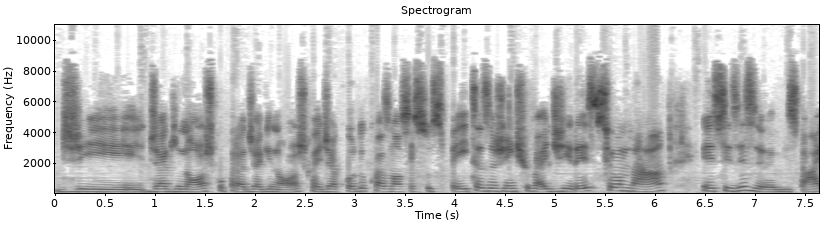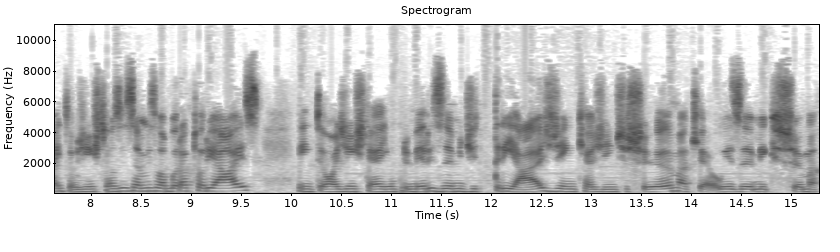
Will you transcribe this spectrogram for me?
de diagnóstico para diagnóstico, aí de acordo com as nossas suspeitas, a gente vai direcionar esses exames, tá? Então a gente tem os exames laboratoriais, então a gente tem aí um primeiro exame de triagem que a gente chama, que é o exame que chama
